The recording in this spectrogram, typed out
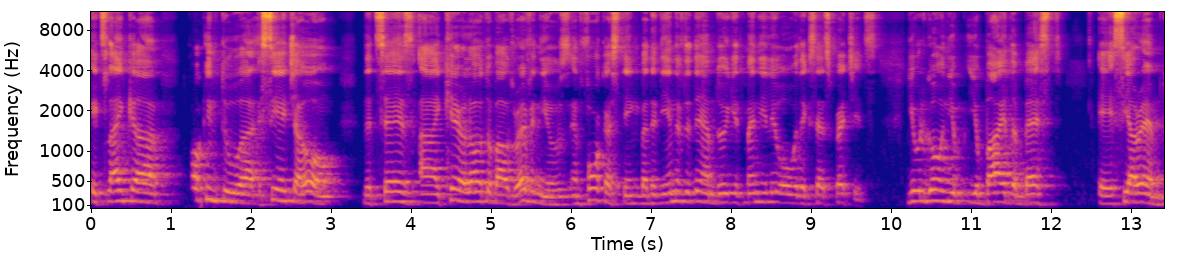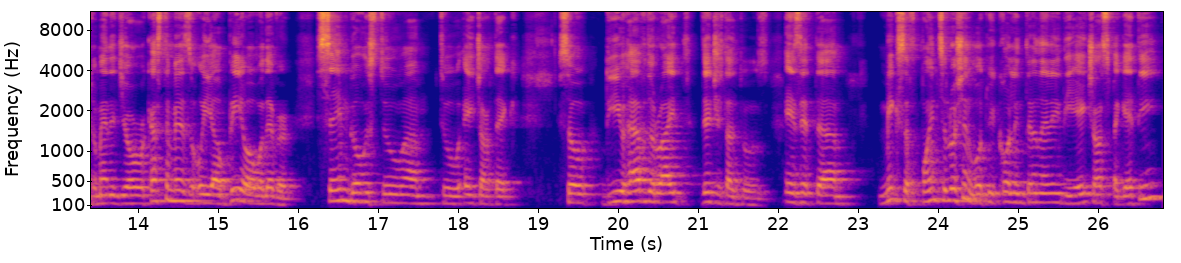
It's like uh, talking to a CHRO that says, I care a lot about revenues and forecasting, but at the end of the day, I'm doing it manually or with Excel spreadsheets. You will go and you, you buy the best uh, CRM to manage your customers or ERP or whatever. Same goes to, um, to HR tech. So, do you have the right digital tools? Is it a mix of point solution, what we call internally the HR spaghetti,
